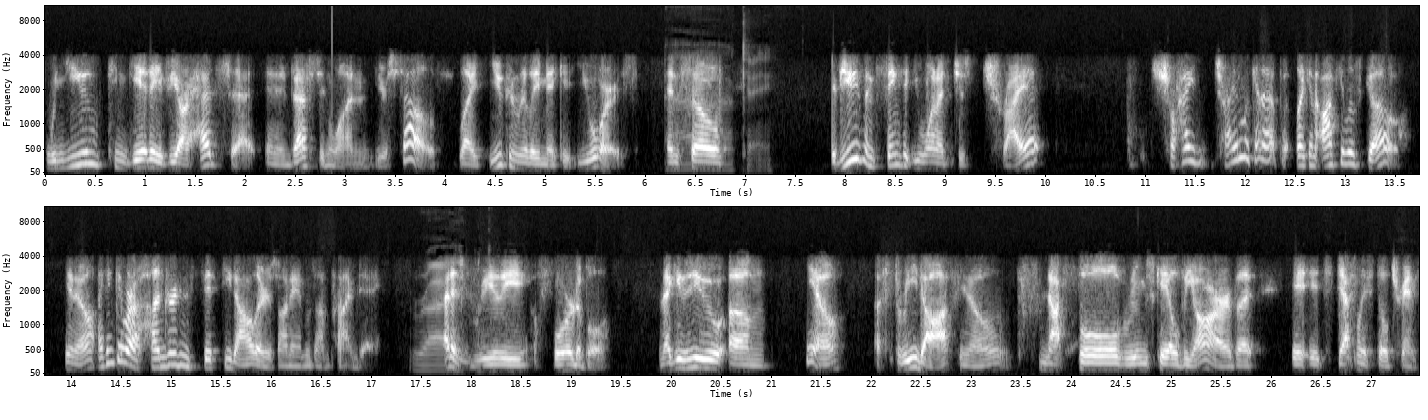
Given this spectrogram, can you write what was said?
When you can get a VR headset and invest in one yourself, like you can really make it yours. And so, ah, okay. if you even think that you want to just try it, try try looking at like an Oculus Go. You know, I think they were $150 on Amazon Prime Day. Right. That is really affordable, and that gives you, um, you know, a three DOF. You know, not full room scale VR, but it, it's definitely still trans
